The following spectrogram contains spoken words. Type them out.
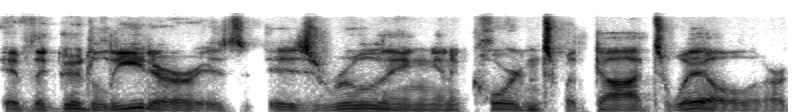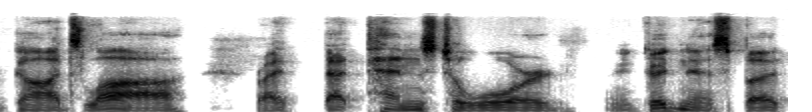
if the good leader is is ruling in accordance with God's will or God's law, right, that tends toward goodness. But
